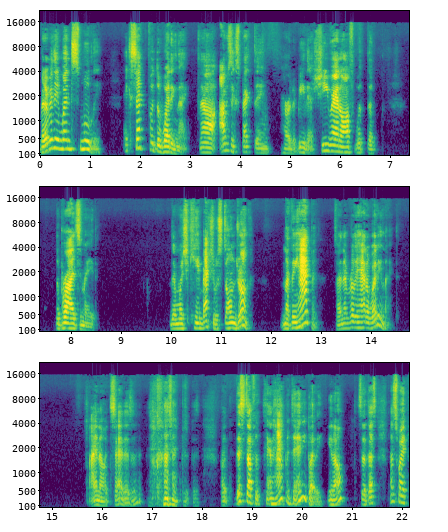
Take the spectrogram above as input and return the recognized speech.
but everything went smoothly, except for the wedding night. Now I was expecting her to be there. She ran off with the the bridesmaid. Then when she came back, she was stone drunk. Nothing happened. So I never really had a wedding night. I know it's sad, isn't it? but this stuff can happen to anybody, you know. So that's that's why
